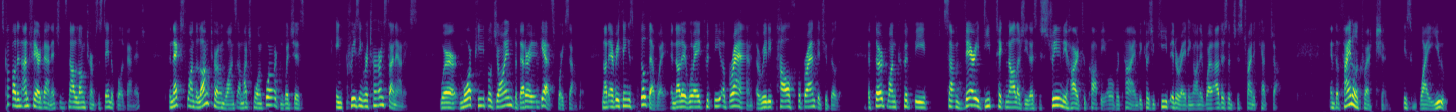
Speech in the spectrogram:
It's called an unfair advantage. It's not a long term sustainable advantage. The next one, the long term ones, are much more important, which is increasing returns dynamics, where more people join, the better it gets, for example. Not everything is built that way. Another way could be a brand, a really powerful brand that you're building. A third one could be some very deep technology that's extremely hard to copy over time because you keep iterating on it while others are just trying to catch up. And the final question is why you?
